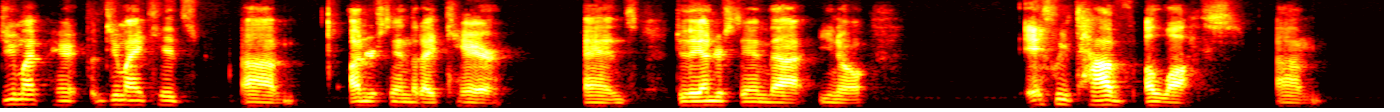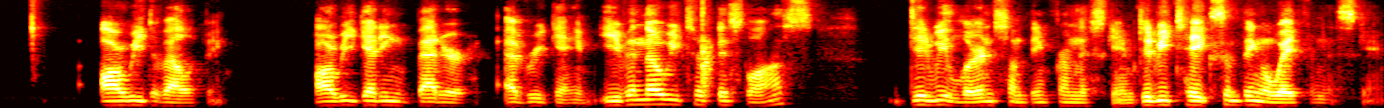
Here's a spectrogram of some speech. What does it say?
do my par- do my kids um, understand that I care, and do they understand that you know if we have a loss, are we developing? Are we getting better every game. Even though we took this loss, did we learn something from this game? Did we take something away from this game?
